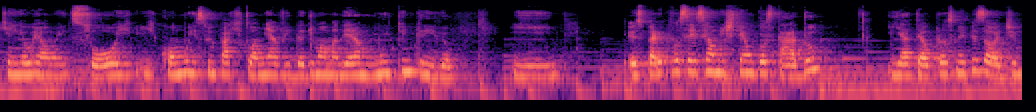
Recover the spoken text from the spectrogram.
quem eu realmente sou e, e como isso impactou a minha vida de uma maneira muito incrível. E eu espero que vocês realmente tenham gostado e até o próximo episódio.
